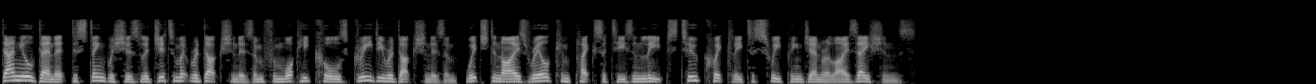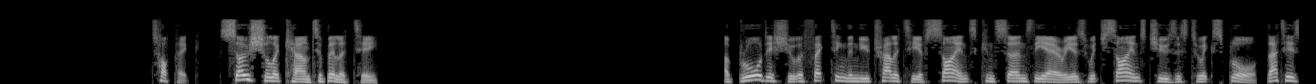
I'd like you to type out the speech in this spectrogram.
Daniel Dennett distinguishes legitimate reductionism from what he calls greedy reductionism, which denies real complexities and leaps too quickly to sweeping generalizations. Topic: Social accountability. A broad issue affecting the neutrality of science concerns the areas which science chooses to explore, that is,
